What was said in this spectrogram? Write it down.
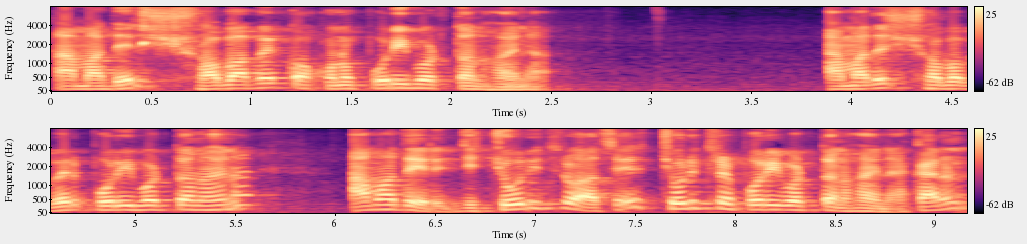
আমাদের স্বভাবের কখনো পরিবর্তন হয় না। আমাদের স্বভাবের পরিবর্তন হয় না আমাদের যে চরিত্র আছে, চরিত্রের পরিবর্তন হয় না। কারণ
